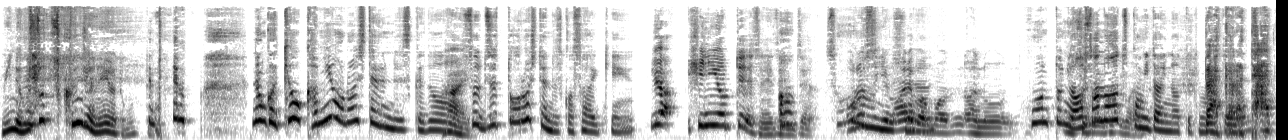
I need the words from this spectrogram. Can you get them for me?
みんな嘘つくんじゃねえよと思って。なんか今日髪を下ろしてるんですけど、はいそれずっと下ろしてるんですか、最近？いや、日によってですね、全然あ。そうおろなんです日もあれば、もう、あの、本当に浅野敦子みたいになってきまだしたよ。から、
